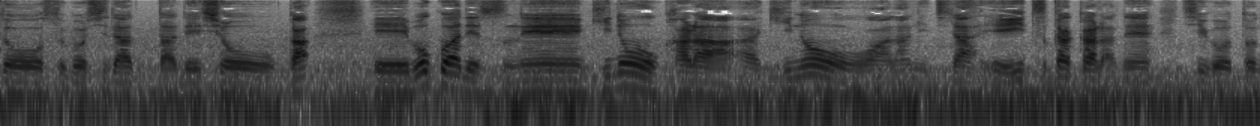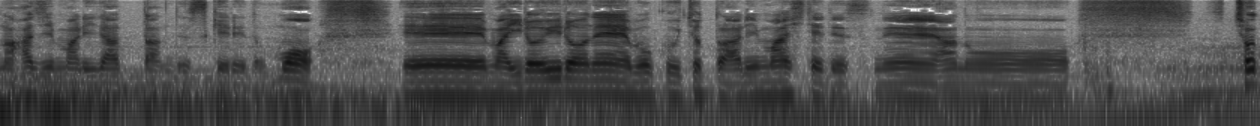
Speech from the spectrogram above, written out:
どうお過ごしだったでしょうか？えー、僕はですね、昨日から、昨日は何日だ、えー、5日からね、仕事の始まりだったんですけれども、えー、まあ、いろいろね、僕ちょっとありましてですね、あのーちょっ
